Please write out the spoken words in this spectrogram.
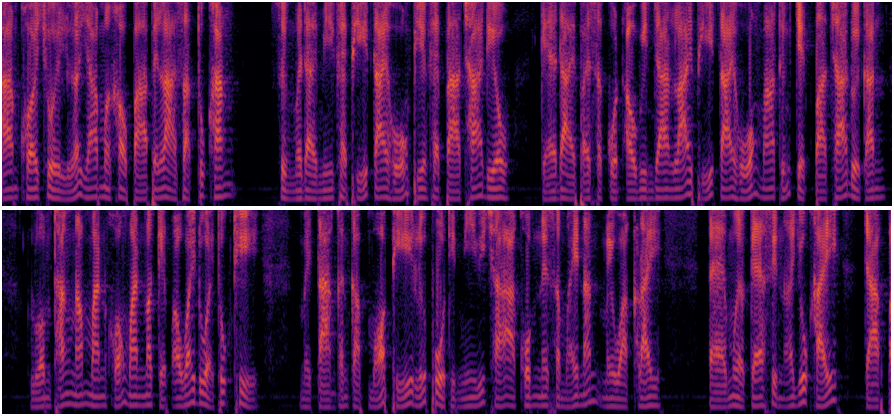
ตามคอยช่วยเหลือยามเมื่อเข้าป่าไปล่าสัตว์ทุกครั้ง ซึ่งไม่ได้มีแค่ผีตายโหงเพียงแค่ป่าช้าเดียว กได้ไปสะกดเอาวิญญาณร้ายผีตายโหงมาถึงเจ็ดป่าช้าด้วยกัน รวมทั้งน้ำมันของมันมาเก็บเอาไว้ด้วยทุกที่ ไม่ต่างกันกับหมอผีหรือผู้ที่มีวิชาอาคมในสมัยนั้นไม่ว่าใคร แต่เมื่อแกสิ้นอายุไข จากไป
